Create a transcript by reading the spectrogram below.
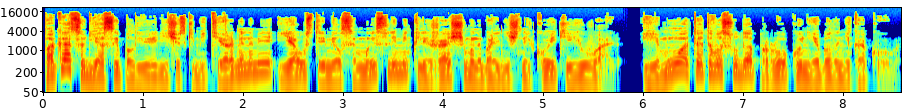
Пока судья сыпал юридическими терминами, я устремился мыслями к лежащему на больничной койке Ювалю. Ему от этого суда проку не было никакого.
